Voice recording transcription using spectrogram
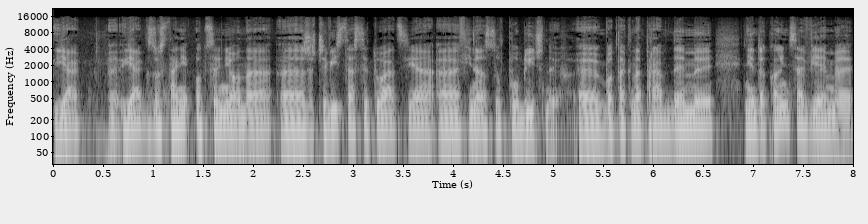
jak, jak zostanie oceniona e, rzeczywista sytuacja e, finansów publicznych. Bo tak naprawdę my nie do końca wiemy,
